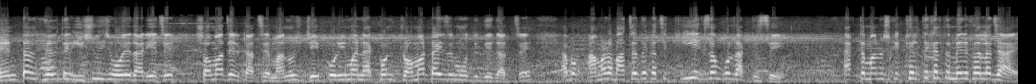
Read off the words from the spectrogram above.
মেন্টাল হেলথের ইস্যু হয়ে দাঁড়িয়েছে সমাজের কাছে। মানুষ যে পরিমাণ এখন ট্রমাটাইজের মধ্যে দিয়ে যাচ্ছে এবং আমরা বাচ্চাদের কাছে কি এক্সাম্পল রাখতেছি? একটা মানুষকে খেলতে খেলতে মেরে ফেলা যায়।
